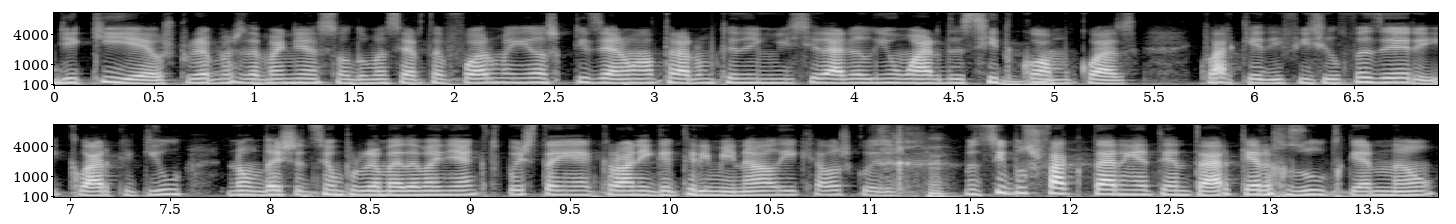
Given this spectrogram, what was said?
E aqui é, os programas da manhã são de uma certa forma e eles quiseram alterar um bocadinho isso e dar ali um ar de sitcom uhum. quase. Claro que é difícil fazer e claro que aquilo não deixa de ser um programa da manhã que depois tem a crónica criminal e aquelas coisas. Mas o simples facto de estarem a tentar, quer resulte, quer não,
